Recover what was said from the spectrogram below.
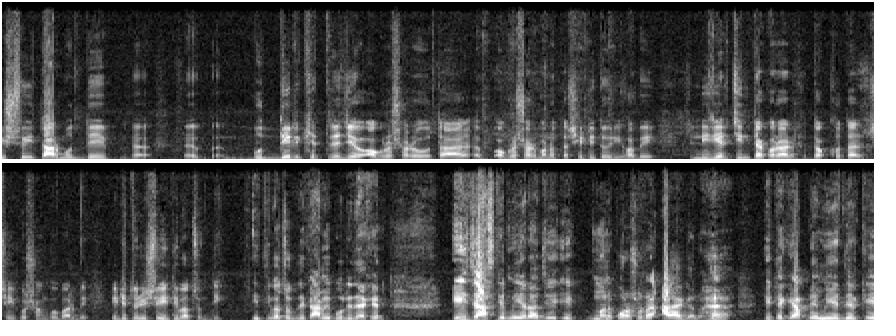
নিশ্চয়ই তার মধ্যে বুদ্ধির ক্ষেত্রে যে অগ্রসরতা, অগ্রসরমানতা সেটি তৈরি হবে, নিজের চিন্তা করার দক্ষতার সেই প্রসঙ্গ বাড়বে। এটি তো নিশ্চয়ই ইতিবাচক দিক। ইতিবাচক দিক। আমি বলি, দেখেন, এই যে আজকে মেয়েরা যে মানে পড়াশোনায় আগায় গেল হ্যাঁ? এটাকে আপনি মেয়েদেরকে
